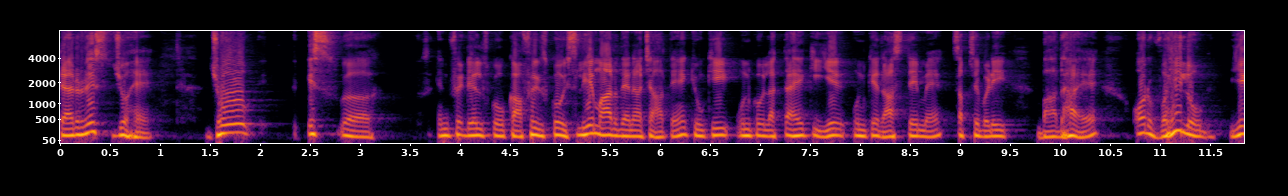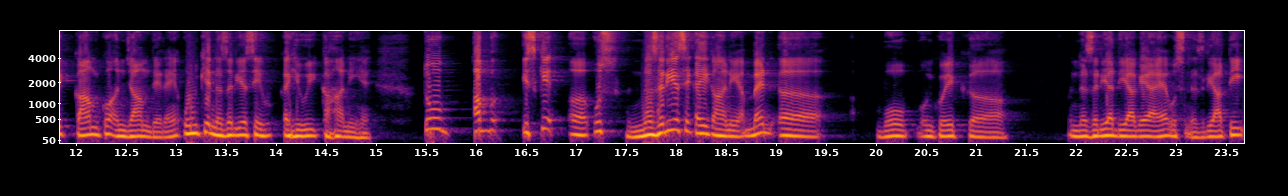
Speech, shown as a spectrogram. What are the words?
टेररिस्ट जो हैं, जो इस इन्फिडेल्स को काफिर को इसलिए मार देना चाहते हैं क्योंकि उनको लगता है कि ये उनके रास्ते में सबसे बड़ी बाधा है और वही लोग ये काम को अंजाम दे रहे हैं। उनके नज़रिए से कही हुई कहानी है। तो अब इसके उस नज़रिए से कही कहानी है। मैं वो उनको एक नज़रिया दिया गया है उस नज़रियाती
